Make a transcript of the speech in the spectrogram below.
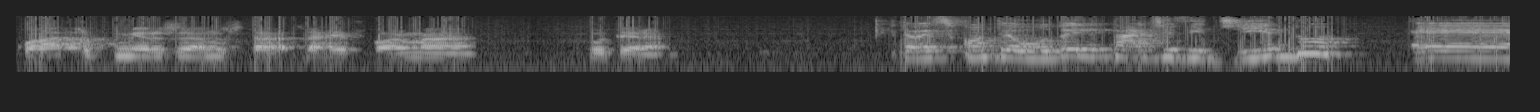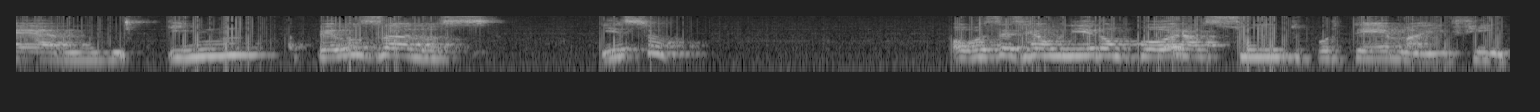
quatro primeiros anos da, da reforma luterana. Então esse conteúdo ele está dividido é, em, pelos anos, isso? Ou vocês reuniram por assunto, por tema, enfim?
